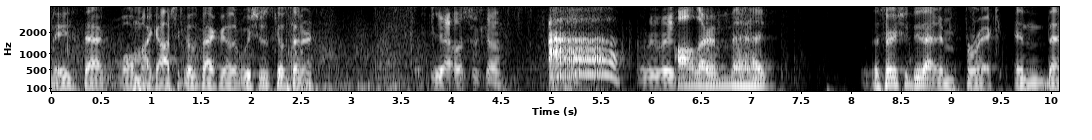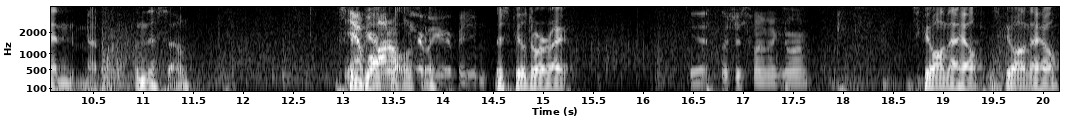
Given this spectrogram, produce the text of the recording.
Nade stack. Oh my gosh, it goes back the other. We should just go centered. Yeah, let's just go. Ah! We All so our much meds. That's why you should do that in brick and then metal in this zone. It's Yeah, gonna be well, I don't policy. care about your opinion. There's Spiel to our right. Yeah, let's just swim and ignore him. Spiel on that hill. Spiel on that hill.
